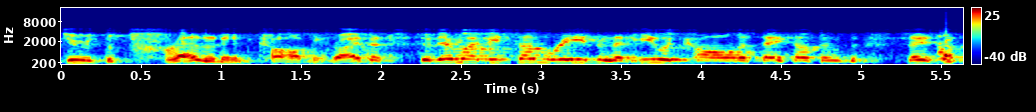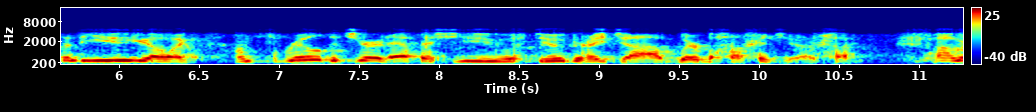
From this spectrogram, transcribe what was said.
"Dude, the president called me." Right, so there might be some reason that he would call to say something, say something to you. You're like, "I'm thrilled that you're at FSU. Do a great job. We're behind you." Right. Um,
